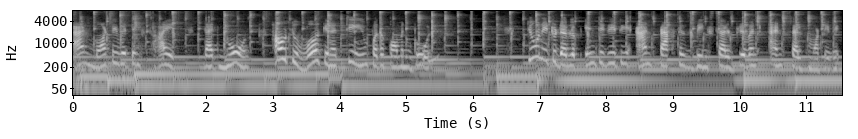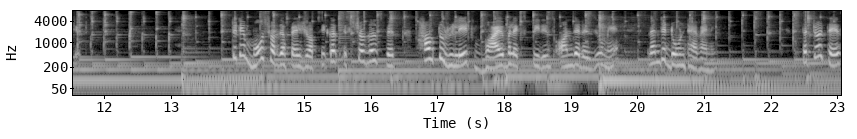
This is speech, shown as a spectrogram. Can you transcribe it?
and motivating side that knows how to work in a team for the common goal. You need to develop integrity and practice being self driven and self motivated. Today, most of the fresh job seekers struggles with how to relate viable experience on their resume when they don't have any. The truth is,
